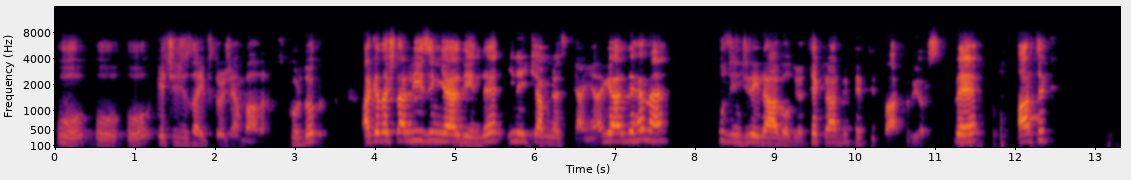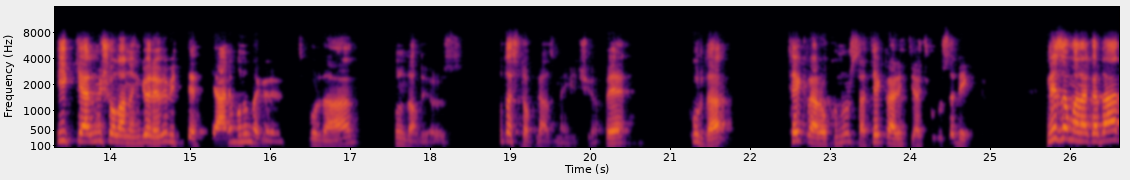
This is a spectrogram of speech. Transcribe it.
U, U, U. Geçici zayıf hidrojen bağlarımızı kurduk. Arkadaşlar lizin geldiğinde yine iki amino asit yan yana geldi. Hemen bu zincire ilave oluyor. Tekrar bir peptit bağ kuruyoruz. Ve artık ilk gelmiş olanın görevi bitti. Yani bunun da görevi bitti. buradan bunu da alıyoruz. Bu da sitoplazmaya geçiyor ve burada tekrar okunursa, tekrar ihtiyaç olursa bekliyor. Ne zamana kadar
